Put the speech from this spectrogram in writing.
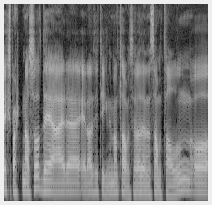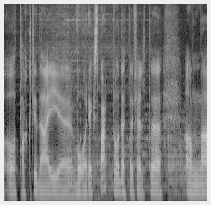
eksperten, altså. Det er eh, en av de tingene man tar med seg ved denne samtalen. Og, og takk til deg, eh, vår ekspert på dette feltet, Anna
